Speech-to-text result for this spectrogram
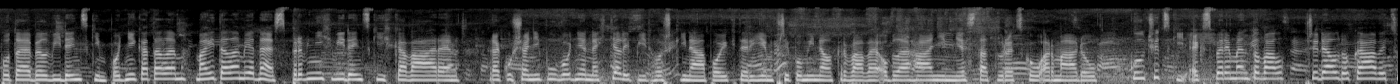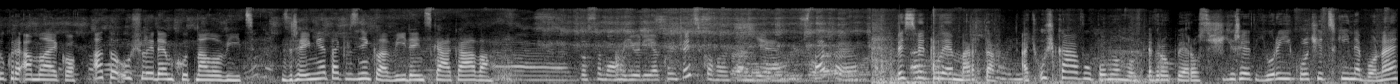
Poté byl vídeňským podnikatelem, majitelem jedné z prvních vídeňských kaváren. Rakušani původně nechtěli pít hořký nápoj, který jim připomínal krvavé obléhání města tureckou armádou. Kulčický experimentoval, přidal do kávy cukr a mléko a to už lidem chutnalo víc. Zřejmě tak vznikla vídeňská káva do samého Juria Končeckého tam je. Vysvětluje Marta. Ať už kávu pomohl v Evropě rozšířit Jurij Kulčický nebo ne,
